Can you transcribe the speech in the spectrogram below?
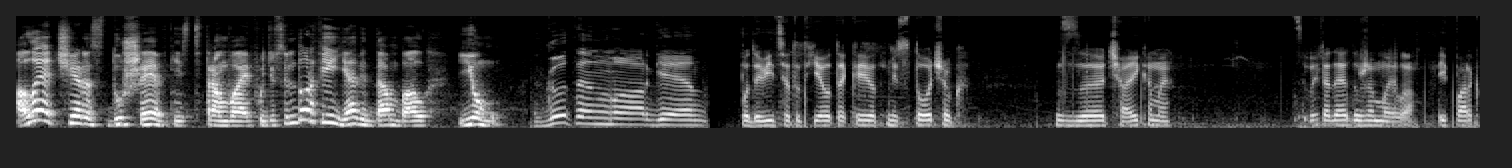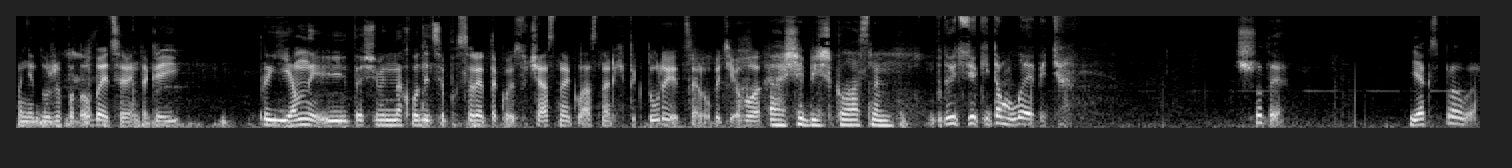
але через душевність трамваїв у Дюссельдорфі я віддам бал йому. Guten Morgen. Подивіться, тут є отакий от місточок з чайками. Це виглядає дуже мило. І парк мені дуже подобається. Він такий приємний, і те, що він знаходиться посеред такої сучасної класної архітектури, це робить його а, ще більш класним. Подивіться, який там лебідь. Що ти? Як справа?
